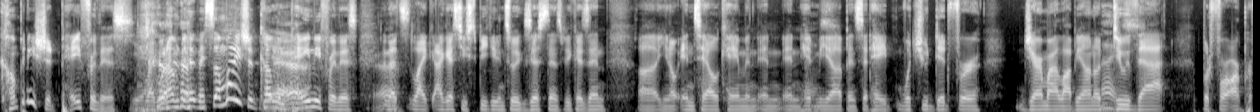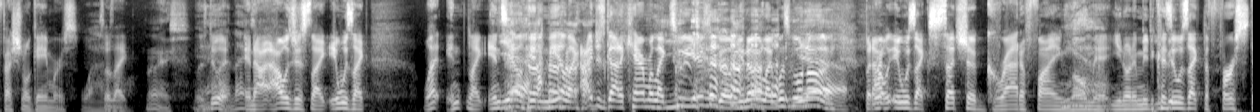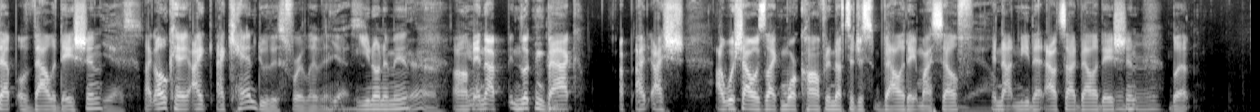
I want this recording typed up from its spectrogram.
companies should pay for this. Like when I'm somebody should come and pay me for this. Yeah. And that's like I guess you speak it into existence because then uh, you know Intel came and, and, and hit me up and said, hey, what you did for Jeremiah Labiano, do that, but for our professional gamers. Wow. So I was like, Nice. let's Yeah, do it. nice. And I, I was just like, it was like what in, like Intel Yeah. hitting me? Like I just got a camera like two years ago. You know, like what's going Yeah. on? But I, it was like such a gratifying moment. You know what I mean? Because it was like the first step of validation. Yes. Like okay, I, I can do this for a living. Yes. You know what I mean? Yeah. Um, And, I, and looking back. I, I, sh- I wish I was like more confident enough to just validate myself Yeah. and not need that outside validation. But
